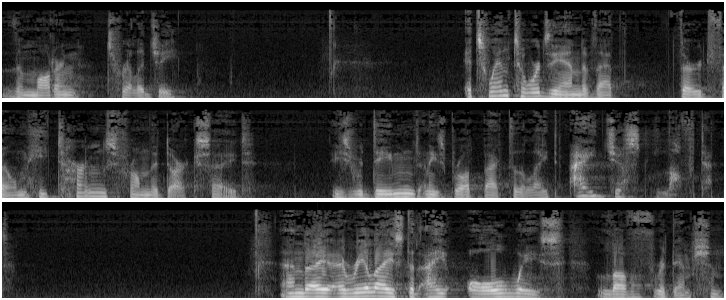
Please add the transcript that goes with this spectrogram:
the modern trilogy. It's when towards the end of that third film, he turns from the dark side. He's redeemed and he's brought back to the light. I just loved it. And I, I realized that I always love redemption.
